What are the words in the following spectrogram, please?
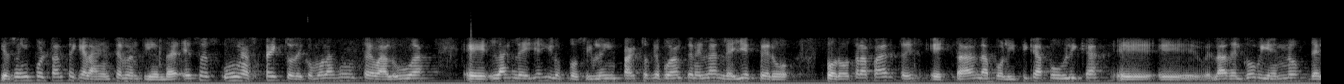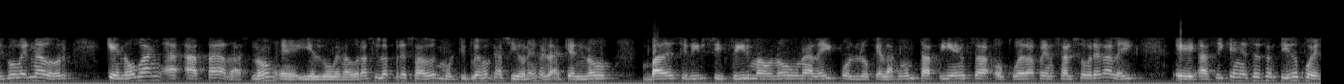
y eso es importante que la gente lo entienda. Eso es un aspecto de cómo la Junta evalúa eh, las leyes y los posibles impactos que puedan tener las leyes, pero por otra parte está la política pública eh, eh, ¿verdad? del gobierno, del gobernador, que no van atadas, ¿no? Eh, y el gobernador así lo ha expresado en múltiples ocasiones, ¿verdad? Que no va a decidir si firma o no una ley por lo que la Junta piensa o pueda pensar sobre la ley. Eh, así que en ese sentido, pues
